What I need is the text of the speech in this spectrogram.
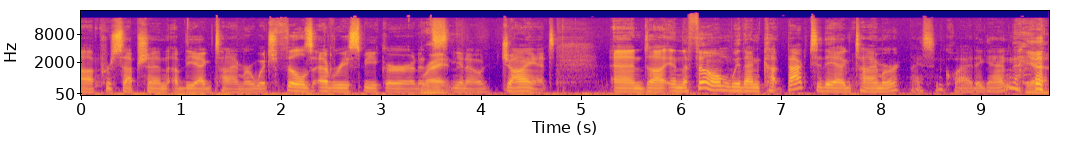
uh, perception of the egg timer, which fills every speaker, and it's Right. you know giant. And uh, in the film, we then cut back to the egg timer, nice and quiet again. Yeah,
